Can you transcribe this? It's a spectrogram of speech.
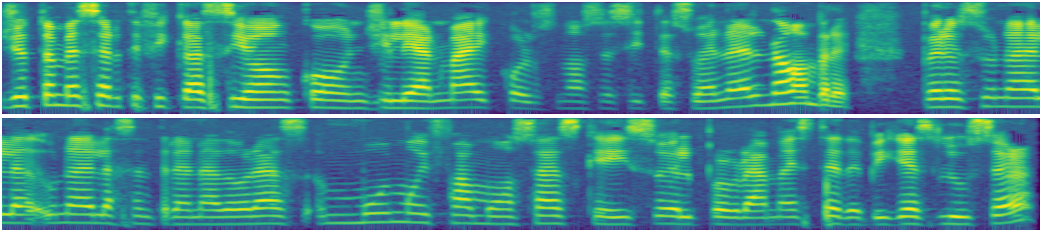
Yo tomé certificación con Gillian Michaels, no sé si te suena el nombre, pero es una de, una de las entrenadoras muy, muy famosas que hizo el programa este de Biggest Loser,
